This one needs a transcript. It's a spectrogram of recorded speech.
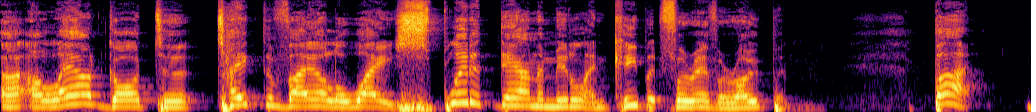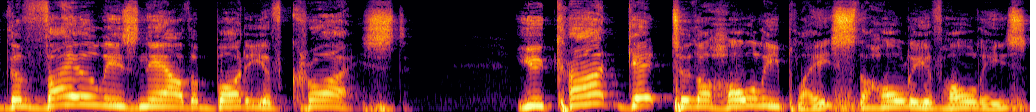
uh, allowed God to take the veil away, split it down the middle, and keep it forever open. But the veil is now the body of Christ. You can't get to the holy place, the Holy of Holies,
